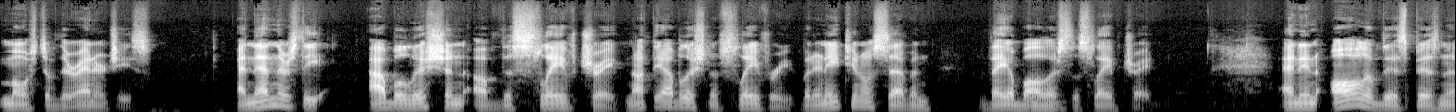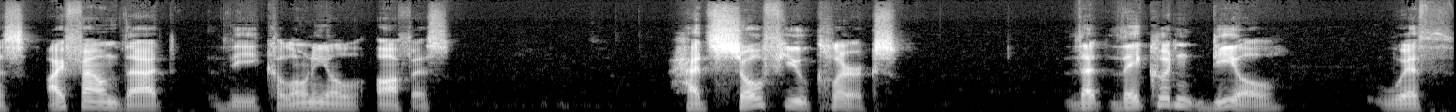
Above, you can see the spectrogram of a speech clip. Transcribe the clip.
most of their energies. And then there's the abolition of the slave trade, not the abolition of slavery, but in 1807, they abolished mm-hmm. the slave trade. And in all of this business, I found that the colonial office had so few clerks that they couldn't deal with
